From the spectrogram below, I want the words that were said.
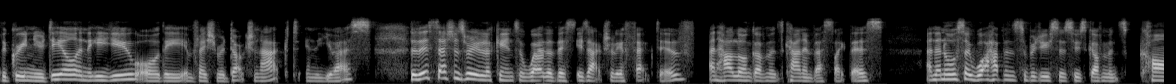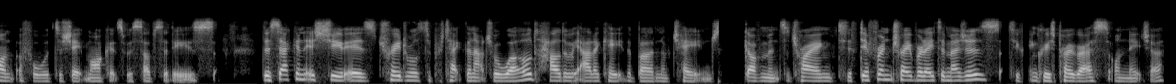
the Green New Deal in the EU or the Inflation Reduction Act in the US. So, this session is really looking into whether this is actually effective and how long governments can invest like this. And then also what happens to producers whose governments can't afford to shape markets with subsidies. The second issue is trade rules to protect the natural world. How do we allocate the burden of change? Governments are trying to different trade related measures to increase progress on nature.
